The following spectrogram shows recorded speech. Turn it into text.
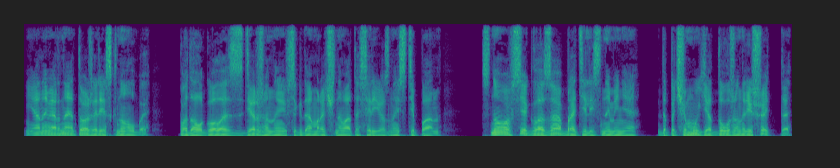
«Я, наверное, тоже рискнул бы», — подал голос сдержанный и всегда мрачновато серьезный Степан. Снова все глаза обратились на меня. Да почему я должен решать-то?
